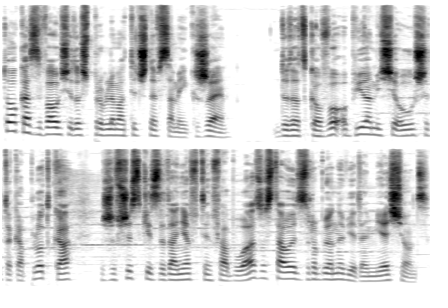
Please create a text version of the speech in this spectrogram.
to okazywało się dość problematyczne w samej grze. Dodatkowo obiła mi się o uszy taka plotka, że wszystkie zadania, w tym fabuła, zostały zrobione w jeden miesiąc.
